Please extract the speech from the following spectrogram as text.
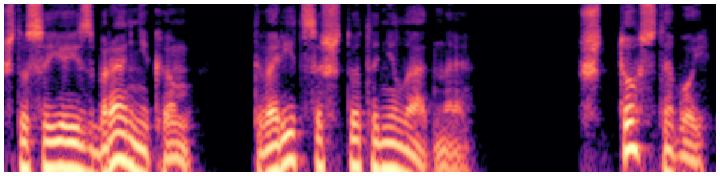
что с ее избранником творится что-то неладное. «Что с тобой?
